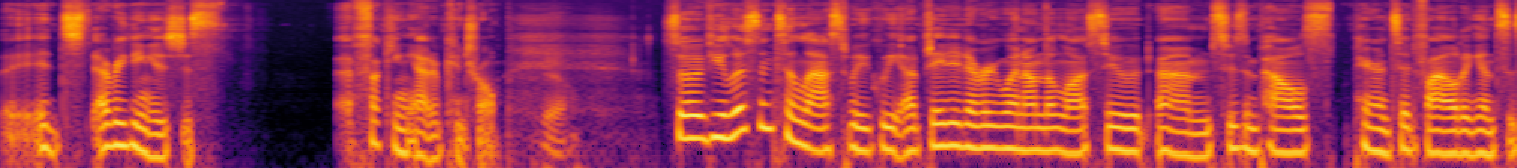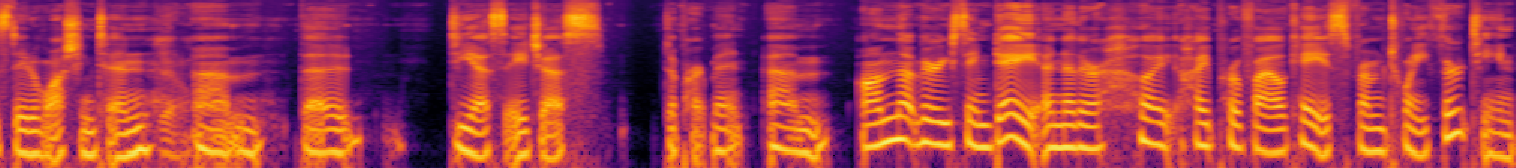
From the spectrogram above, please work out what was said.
it's everything is just fucking out of control. Yeah. So, if you listened to last week, we updated everyone on the lawsuit um, Susan Powell's parents had filed against the state of Washington, Yeah. um, the DSHS department. Um, on that very same day, another high, high profile case from 2013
